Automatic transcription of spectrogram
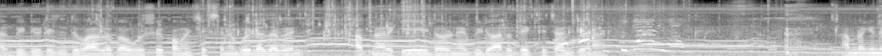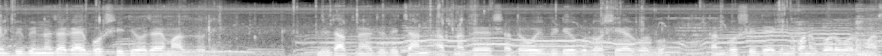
আর ভিডিওটি যদি ভালো লাগে অবশ্যই কমেন্ট সেকশনে বলে যাবেন। আপনারা কি এই ধরনের ভিডিও আরও দেখতে চান কিনা? আমরা কিন্তু বিভিন্ন জায়গায় বড়শি দিয়েও যায় মাছ ধরি। যদি আপনারা যদি চান আপনাদের সাথে ওই ভিডিওগুলো শেয়ার করব। কারণ বড়শি দিয়ে কিন্তু অনেক বড় বড় মাছ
